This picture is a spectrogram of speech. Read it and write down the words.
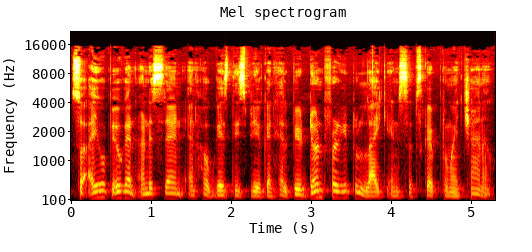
So i hope you can understand and hope guys this video can help you. Don't forget to like and subscribe to my channel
